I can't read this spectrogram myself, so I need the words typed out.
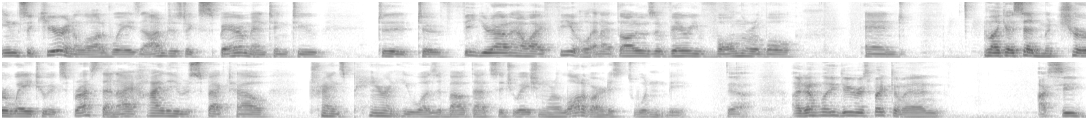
insecure in a lot of ways and I'm just experimenting to to to figure out how I feel and I thought it was a very vulnerable and like I said mature way to express that and I highly respect how transparent he was about that situation where a lot of artists wouldn't be yeah. I definitely do respect him and I see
